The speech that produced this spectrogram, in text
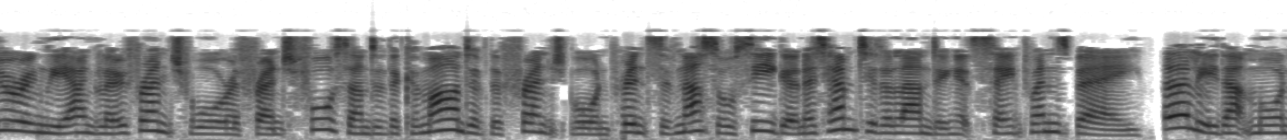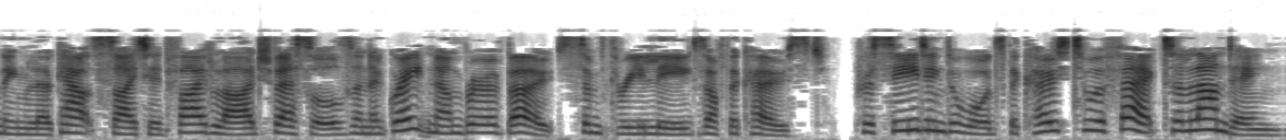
during the Anglo-French War a French force under the command of the French-born Prince of Nassau-Siegen attempted a landing at St. Ouen's Bay. Early that morning lookouts sighted five large vessels and a great number of boats some three leagues off the coast, proceeding towards the coast to effect a landing.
